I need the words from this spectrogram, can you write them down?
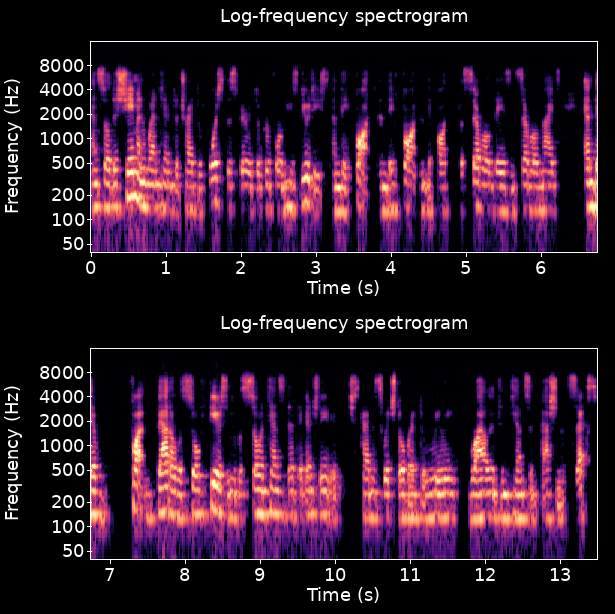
And so the shaman went in to try to force the spirit to perform his duties. And they fought and they fought and they fought for several days and several nights. And their fought, battle was so fierce and it was so intense that eventually it just kind of switched over into really violent intense and passionate sex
